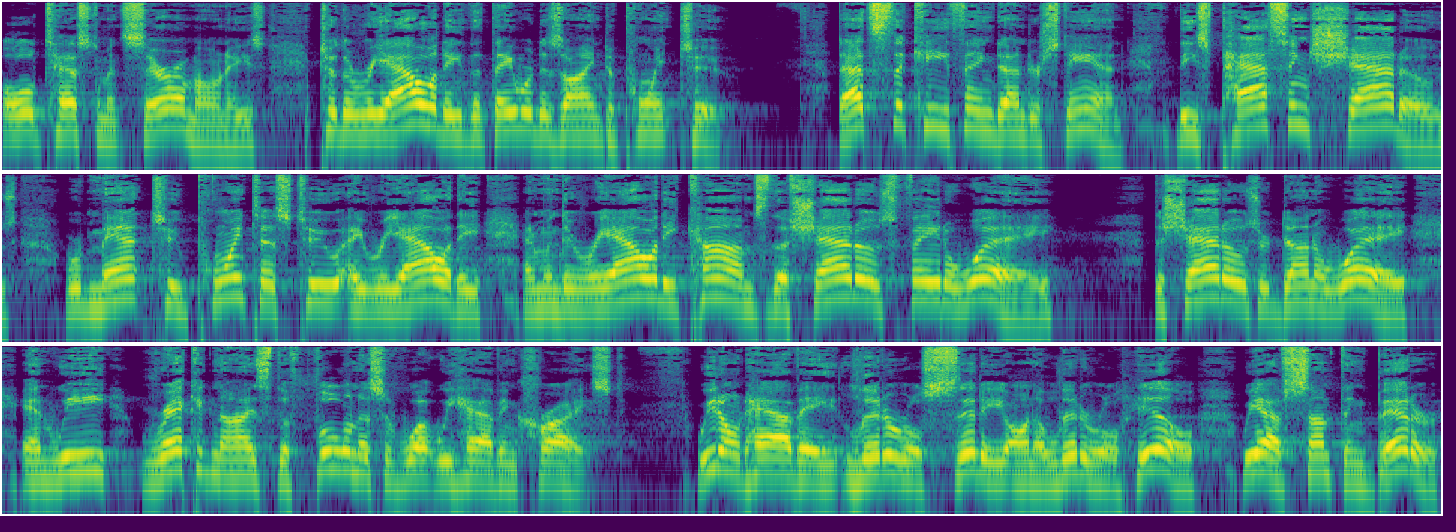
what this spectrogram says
Old Testament ceremonies to the reality that they were designed to point to. That's the key thing to understand. These passing shadows were meant to point us to a reality, and when the reality comes, the shadows fade away, the shadows are done away, and we recognize the fullness of what we have in Christ. We don't have a literal city on a literal hill. We have something better.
